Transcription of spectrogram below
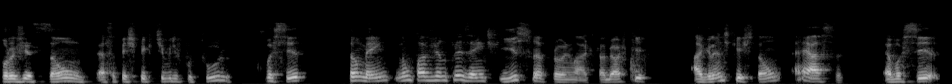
projeção, essa perspectiva de futuro, você também não está vivendo presente. E isso é problemático, sabe? Eu acho que a grande questão é essa, é você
